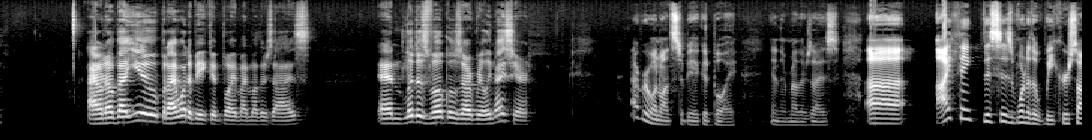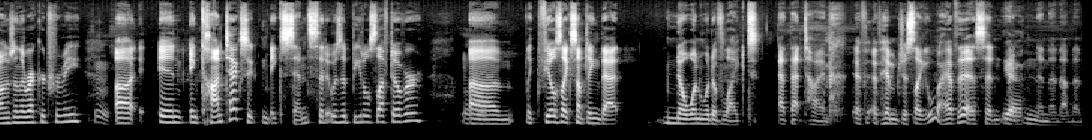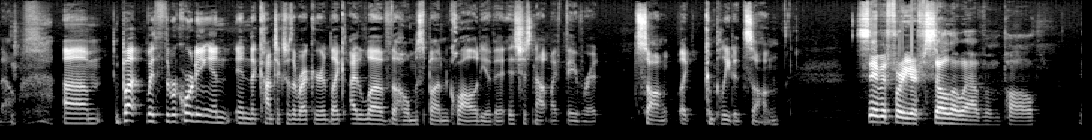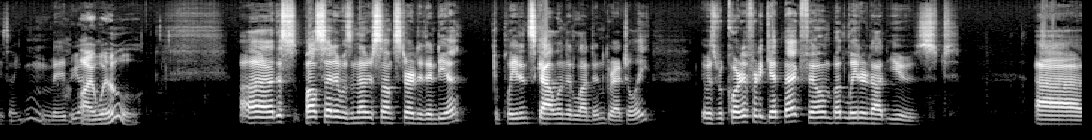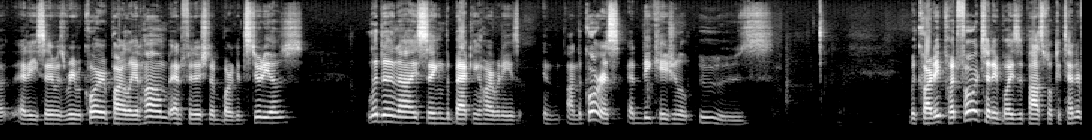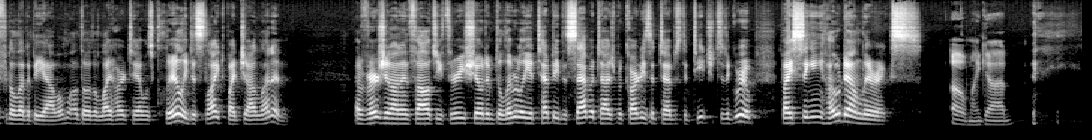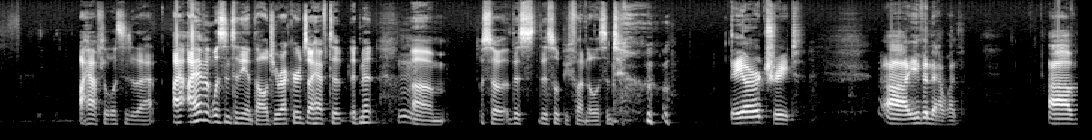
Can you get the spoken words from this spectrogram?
I don't know about you, but I want to be a good boy in my mother's eyes. And Linda's vocals are really nice here. Everyone wants to be a good boy in their mother's eyes. Uh, I think this is one of the weaker songs on the record for me. Uh, in in context, it makes sense that it was a Beatles leftover. Um, like feels like something that no one would have liked at that time. If of him just like, "Ooh, I have this," and Yeah. like, no, no, no, no, no. Um, but with the recording and in the context of the record, like I love the homespun quality of it. It's just not my favorite song, like completed song. Save it for your solo album, Paul. He's like, hmm, maybe I, I will. Uh, this Paul said it was another song started in India, complete in Scotland and London gradually. It was recorded for the Get Back film, but later not used. Uh, and he said it was re-recorded partly at home and finished at Morgan Studios. Linda and I sing the backing harmonies in, on the chorus and the occasional ooze. McCartney put forward Teddy Boy as a possible contender for the Let It Be album, although the lighthearted tale was clearly disliked by John Lennon. A version on Anthology 3 showed him deliberately attempting to sabotage McCartney's attempts to teach it to the group by singing hoedown lyrics. Oh my god. I have to listen to that. I, I haven't listened to the anthology records. I have to admit. Um, so this this will be fun to listen to. They are a treat. Uh, even that one. Um,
